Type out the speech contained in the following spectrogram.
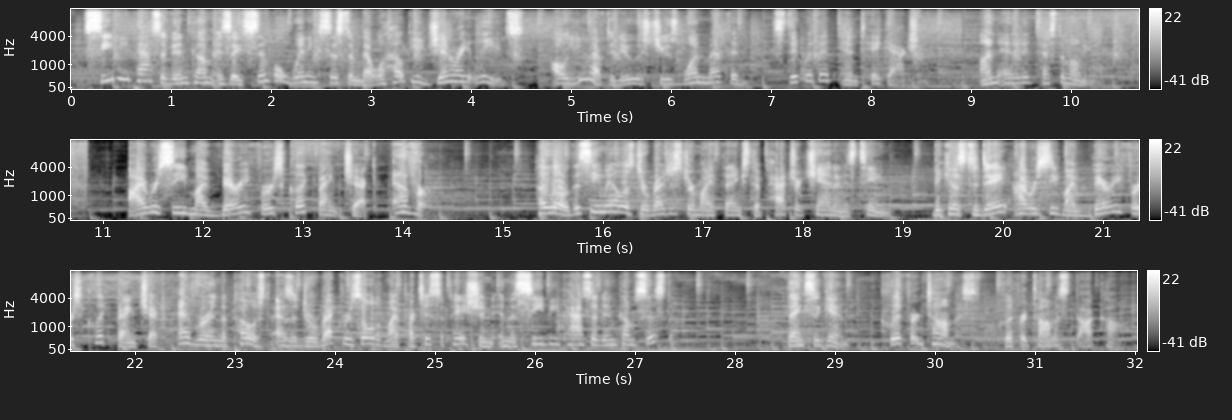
CB Passive Income is a simple winning system that will help you generate leads. All you have to do is choose one method, stick with it, and take action. Unedited testimonial. I received my very first ClickBank check ever. Hello, this email is to register my thanks to Patrick Chan and his team. Because today I received my very first ClickBank check ever in the post as a direct result of my participation in the CB Passive Income System. Thanks again. Clifford Thomas, cliffordthomas.com.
